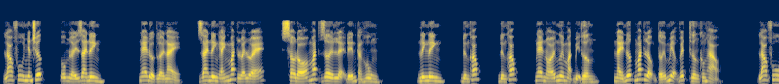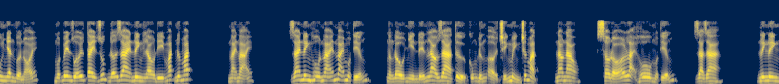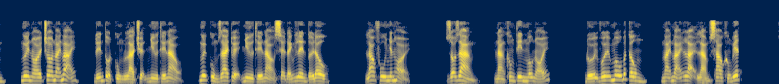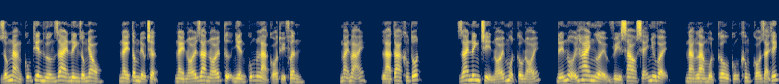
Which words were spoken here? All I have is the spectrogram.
Lao phu nhân trước, ôm lấy Giai ninh. Nghe được lời này, Giai ninh ánh mắt lóe lóe, sau đó mắt rơi lệ đến càng hung. Ninh ninh, đừng khóc, đừng khóc, nghe nói ngươi mặt bị thương, này nước mắt lộng tới miệng vết thương không hảo. Lao phu nhân vừa nói, một bên duỗi tay giúp đỡ Giai Ninh lau đi mắt nước mắt. Nãi nãi. Giai Ninh hôn nãi nãi một tiếng, ngẩng đầu nhìn đến Lao gia tử cũng đứng ở chính mình trước mặt, nao nao, sau đó lại hô một tiếng, ra ra. Ninh ninh, ngươi nói cho nãi nãi, đến tột cùng là chuyện như thế nào, ngươi cùng giai tuệ như thế nào sẽ đánh lên tới đâu? Lao phu nhân hỏi. Rõ ràng, nàng không tin mẫu nói. Đối với mẫu bất công, mãi mãi lại làm sao không biết. Giống nàng cũng thiên hướng giai ninh giống nhau, này tâm đều trật, này nói ra nói tự nhiên cũng là có thủy phân. Mãi mãi, là ta không tốt. Giai ninh chỉ nói một câu nói, đến nỗi hai người vì sao sẽ như vậy, nàng làm một câu cũng không có giải thích.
